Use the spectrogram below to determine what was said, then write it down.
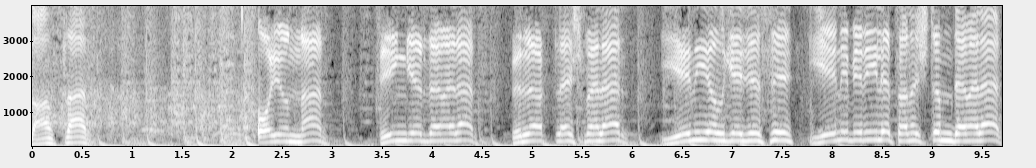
Danslar, oyunlar, fingirdemeler, flörtleşmeler, yeni yıl gecesi yeni biriyle tanıştım demeler.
